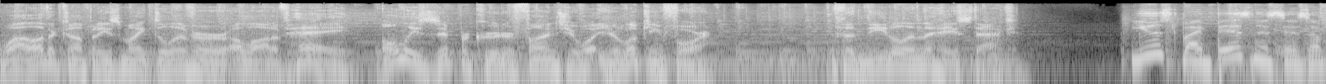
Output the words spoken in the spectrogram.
while other companies might deliver a lot of hay, only ZipRecruiter finds you what you're looking for the needle in the haystack. Used by businesses of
